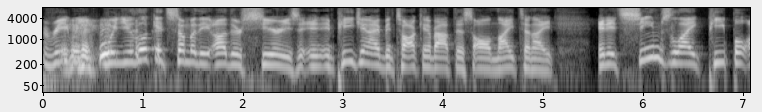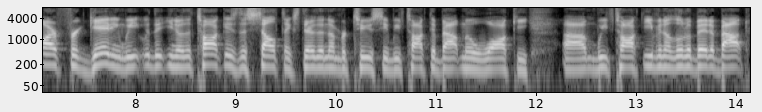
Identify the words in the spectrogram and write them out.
Reed, when you look at some of the other series, and, and PJ and I have been talking about this all night tonight. And it seems like people are forgetting. We, you know, the talk is the Celtics. They're the number two seed. We've talked about Milwaukee. Um, we've talked even a little bit about,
